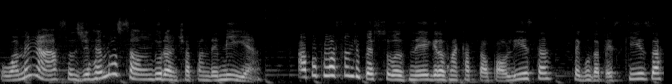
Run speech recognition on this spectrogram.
ou ameaças de remoção durante a pandemia. A população de pessoas negras na capital paulista, segundo a pesquisa,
